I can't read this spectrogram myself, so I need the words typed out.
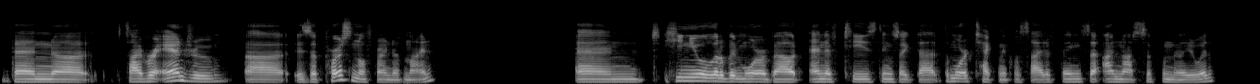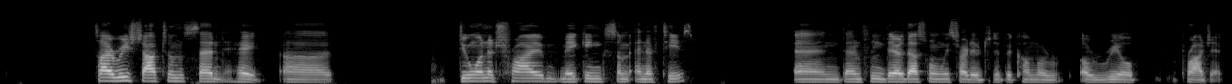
Then uh, Cyber Andrew uh, is a personal friend of mine. And he knew a little bit more about NFTs, things like that, the more technical side of things that I'm not so familiar with. So I reached out to him, said, "Hey, uh, do you want to try making some NFTs?" And then from there, that's when we started to become a a real project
